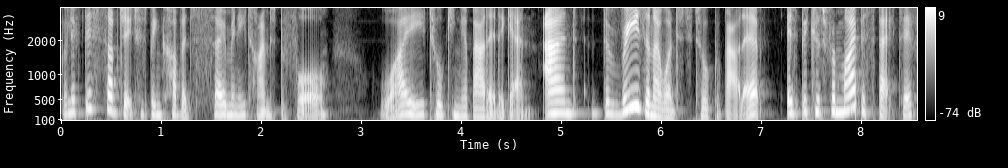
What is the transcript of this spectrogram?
well, if this subject has been covered so many times before, why are you talking about it again? And the reason I wanted to talk about it is because, from my perspective,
